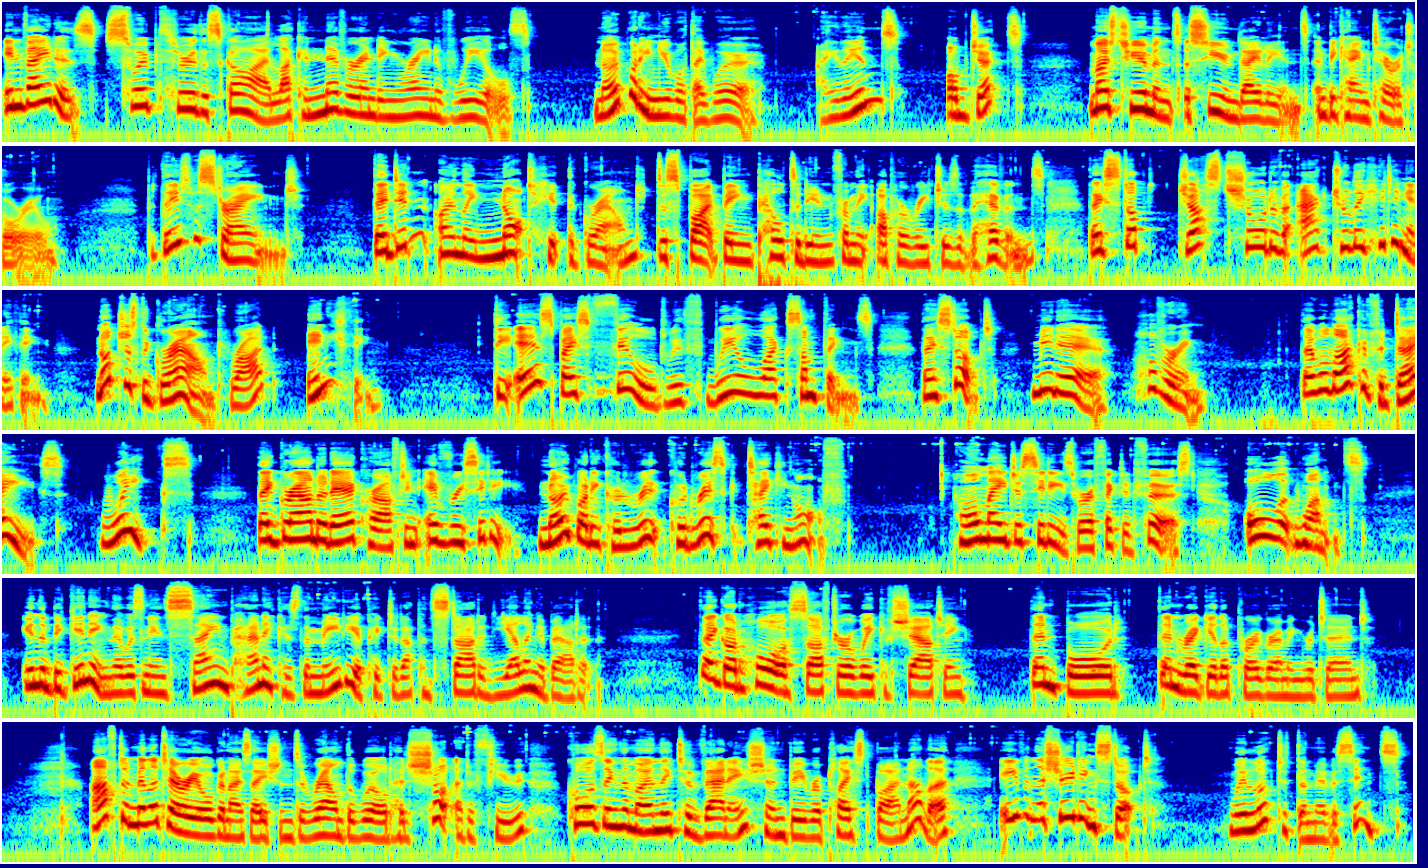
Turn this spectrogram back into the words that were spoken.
Invaders swooped through the sky like a never ending rain of wheels. Nobody knew what they were. Aliens? Objects? Most humans assumed aliens and became territorial. But these were strange. They didn't only not hit the ground, despite being pelted in from the upper reaches of the heavens, they stopped just short of actually hitting anything. Not just the ground, right? Anything. The airspace filled with wheel like somethings. They stopped mid air, hovering. They were like it for days, weeks. They grounded aircraft in every city. Nobody could, ri- could risk taking off. All major cities were affected first, all at once. In the beginning, there was an insane panic as the media picked it up and started yelling about it. They got hoarse after a week of shouting, then bored, then regular programming returned. After military organisations around the world had shot at a few, causing them only to vanish and be replaced by another, even the shooting stopped. We looked at them ever since.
